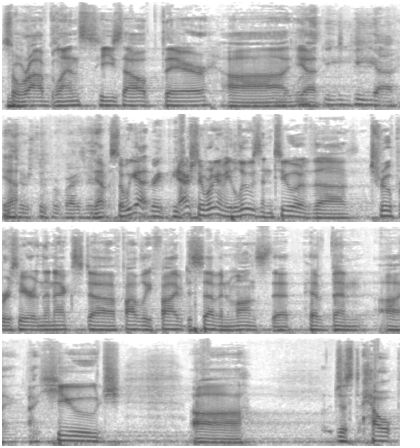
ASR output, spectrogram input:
so Rob Glentz, he's out there. Uh, yeah. Whiskey, he, uh, he's Yeah. their supervisor. Yep. So we got great people. actually we're going to be losing two of the troopers here in the next uh, probably five to seven months that have been a huge. Uh, just help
